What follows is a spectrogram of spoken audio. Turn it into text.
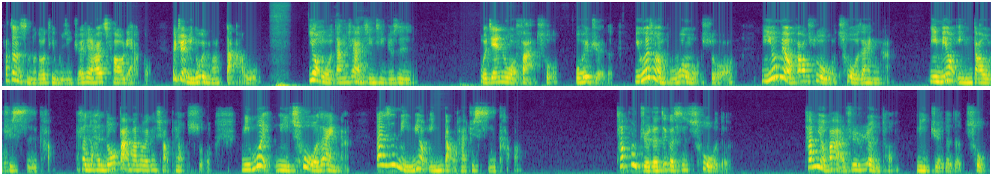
他真的什么都听不进去，而且他会超俩狗，会觉得你为什么要打我？用我当下的心情就是，我今天如果犯错，我会觉得你为什么不问我说，你又没有告诉我我错在哪，你没有引导我去思考。很很多爸妈都会跟小朋友说，你为你错在哪，但是你没有引导他去思考啊，他不觉得这个是错的，他没有办法去认同你觉得的错，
